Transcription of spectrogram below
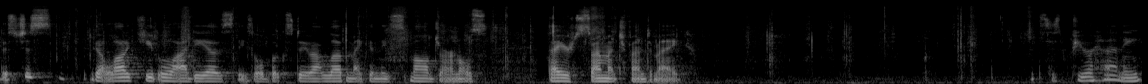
it's just got a lot of cute little ideas these little books do. I love making these small journals. They are so much fun to make. This is pure honey.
